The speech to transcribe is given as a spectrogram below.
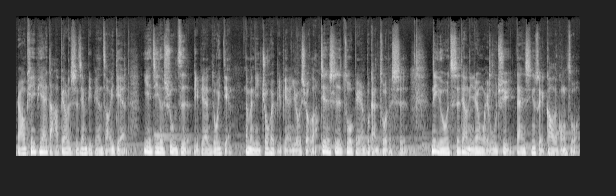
然后 KPI 达标的时间比别人早一点，业绩的数字比别人多一点，那么你就会比别人优秀了。接着是做别人不敢做的事，例如辞掉你认为无趣但薪水高的工作，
